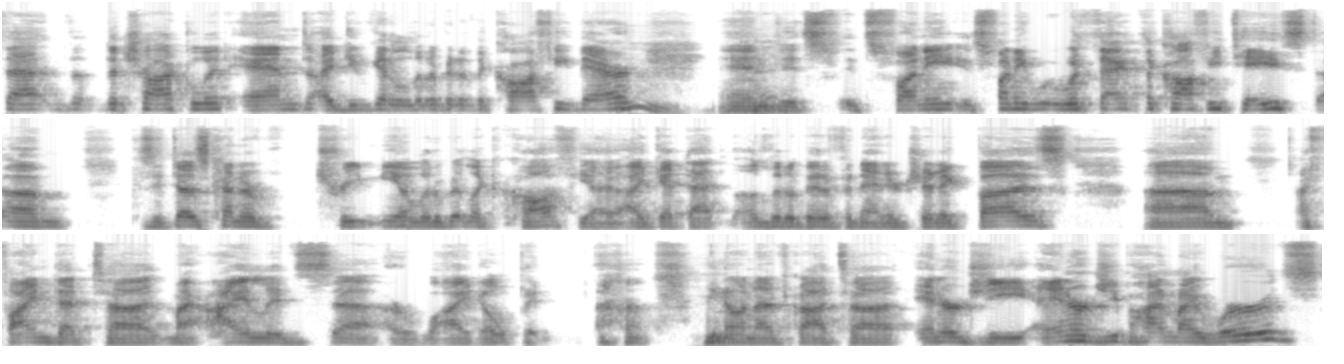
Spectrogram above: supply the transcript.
that the, the, chocolate and I do get a little bit of the coffee there. Mm, okay. And it's it's funny. It's funny with that the coffee taste because um, it does kind of treat me a little bit like a coffee. I, I get that a little bit of an energetic buzz. Um, I find that uh, my eyelids uh, are wide open. you know, hmm. and I've got uh, energy, energy behind my words,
